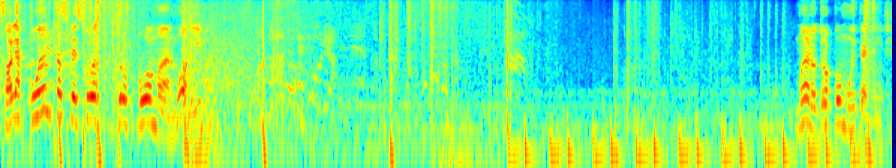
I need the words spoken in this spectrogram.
Nossa, olha quantas pessoas dropou, mano. Morri, mano. Mano, dropou muita gente.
